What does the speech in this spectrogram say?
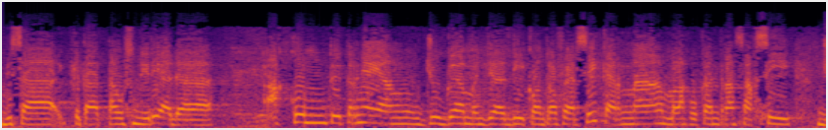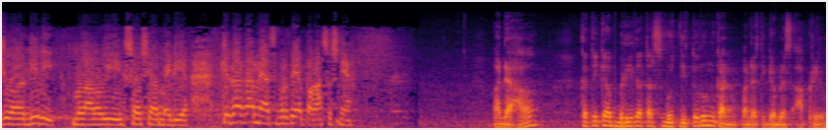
bisa kita tahu sendiri ada akun Twitternya yang juga menjadi kontroversi karena melakukan transaksi jual diri melalui sosial media. Kita akan lihat seperti apa kasusnya. Padahal, ketika berita tersebut diturunkan pada 13 April,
